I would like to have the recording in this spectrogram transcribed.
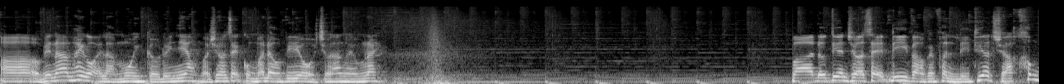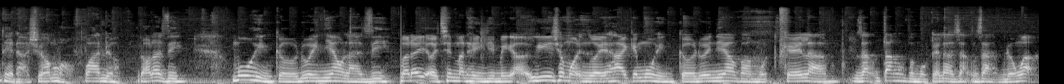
À, ở Việt Nam hay gọi là mô hình cờ đuôi nheo và chúng ta sẽ cùng bắt đầu video của chúng ta ngày hôm nay. Và đầu tiên chúng ta sẽ đi vào cái phần lý thuyết chúng ta không thể nào chúng ta bỏ qua được Đó là gì? Mô hình cờ đuôi nheo là gì? Và đây ở trên màn hình thì mình đã ghi cho mọi người hai cái mô hình cờ đuôi nheo và một cái là dạng tăng và một cái là dạng giảm đúng không ạ?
